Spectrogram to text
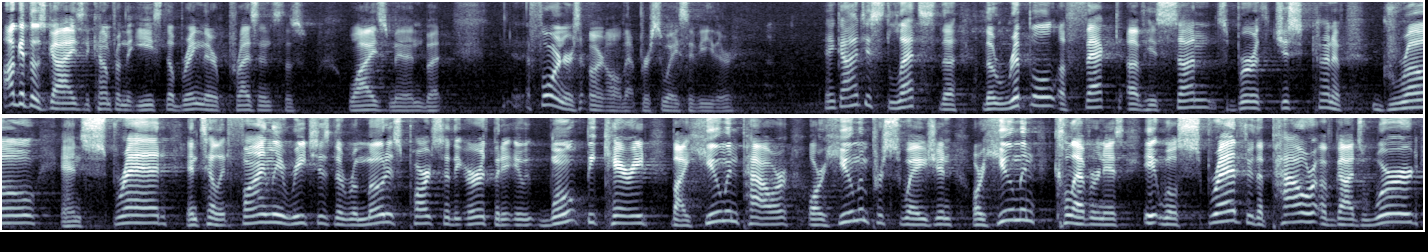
I'll get those guys to come from the east. They'll bring their presents, those wise men, but foreigners aren't all that persuasive either. And God just lets the, the ripple effect of his son's birth just kind of grow and spread until it finally reaches the remotest parts of the earth, but it, it won't be carried by human power or human persuasion or human cleverness. It will spread through the power of God's word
